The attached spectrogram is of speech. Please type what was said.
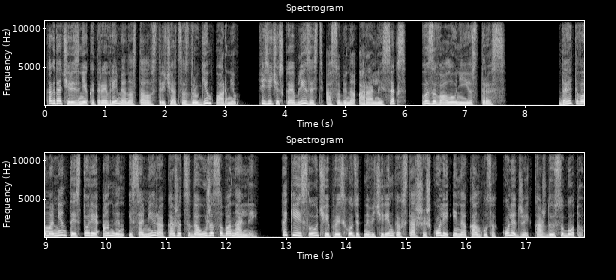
Когда через некоторое время она стала встречаться с другим парнем, физическая близость, особенно оральный секс, вызывала у нее стресс. До этого момента история Анвин и Самира кажется до ужаса банальной. Такие случаи происходят на вечеринках в старшей школе и на кампусах колледжей каждую субботу.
